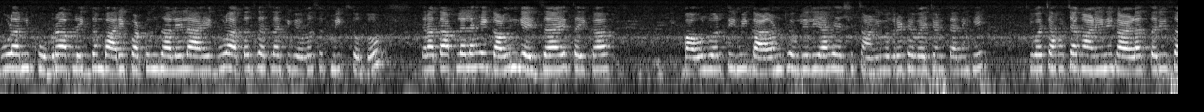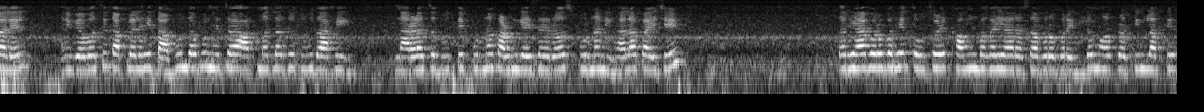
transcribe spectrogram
गूळ आणि खोबरा आपलं एकदम बारीक वाटून झालेला आहे. गूळ आताच घातला की व्यवस्थित मिक्स होतो. तर आता आपल्याला हे गाळून घ्यायचं आहे. तर एका बाऊलवरती मी गाळण ठेवलेली आहे. अशी चाणी वगैरे ठेवायची आणि त्याने हे किंवा चहाच्या गाणीने गाळलात तरी चालेल. आणि व्यवस्थित आपल्याला हे दाबून दाबून ह्याचा आतमधला जो दूध आहे नारळाचं दूध ते पूर्ण काढून घ्यायचं आहे. रस पूर्ण निघाला पाहिजे. तर ह्याबरोबर हे तोसळे खाऊन बघा या रसाबरोबर एकदम अप्रतिम लागते.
